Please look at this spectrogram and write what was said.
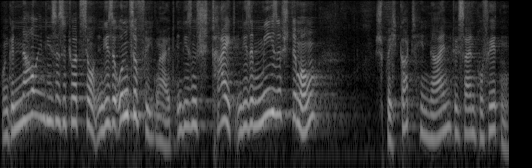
Und genau in diese Situation, in diese Unzufriedenheit, in diesen Streit, in diese miese Stimmung spricht Gott hinein durch seinen Propheten.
